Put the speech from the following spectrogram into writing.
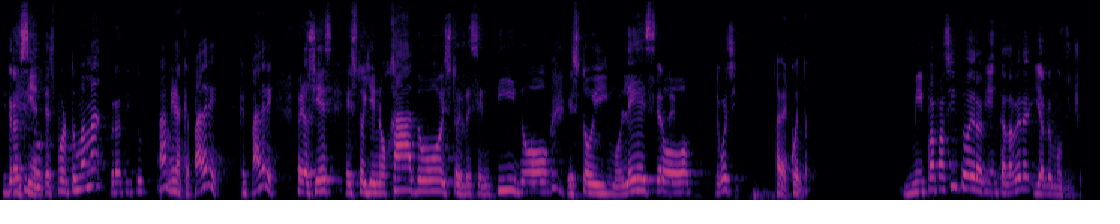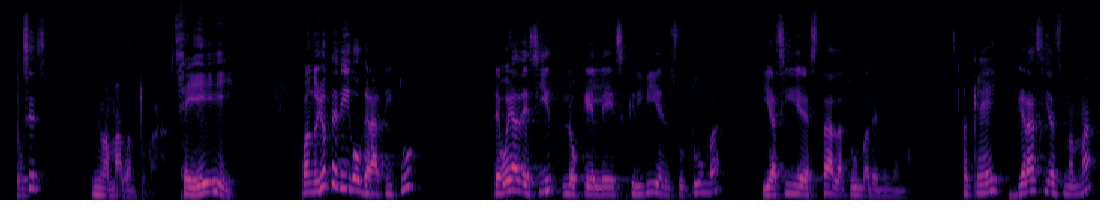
¿Qué Gratitud. sientes por tu mamá? Gratitud. Ah, mira, qué padre, qué padre. Pero si es, estoy enojado, estoy resentido, estoy molesto. Fíjate, te voy a decir. A ver, cuéntame. Mi papacito era bien calavera y ya lo hemos dicho. Entonces, mi mamá aguantó vara. Sí. Cuando yo te digo gratitud, te voy a decir lo que le escribí en su tumba y así está la tumba de mi mamá. Ok. Gracias, mamá.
